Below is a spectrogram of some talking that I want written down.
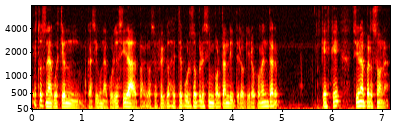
Esto es una cuestión, casi una curiosidad para los efectos de este curso, pero es importante y te lo quiero comentar, que es que si una persona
